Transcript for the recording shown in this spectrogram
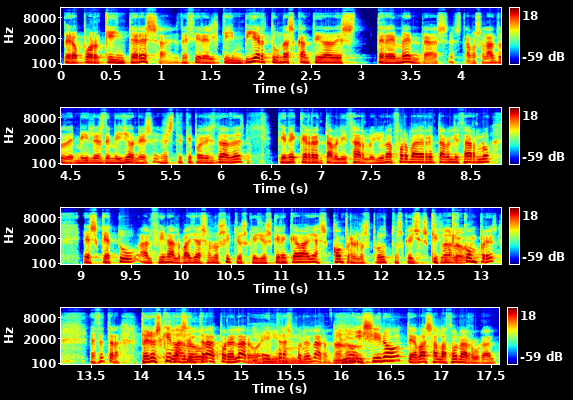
pero porque interesa, es decir, el que invierte unas cantidades tremendas, estamos hablando de miles de millones en este tipo de ciudades, tiene que rentabilizarlo. Y una forma de rentabilizarlo es que tú al final vayas a los sitios que ellos quieren que vayas, compres los productos que ellos quieren que compres, etcétera. Pero es que vas a entrar por el aro, entras por el aro. Y si no, te vas a la zona rural.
